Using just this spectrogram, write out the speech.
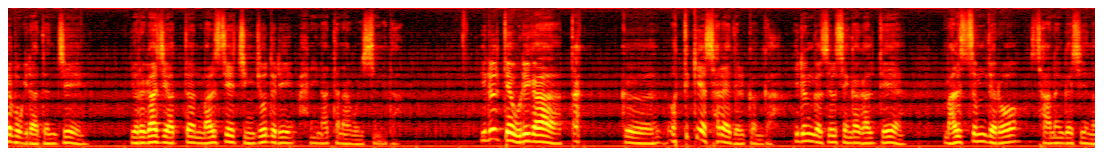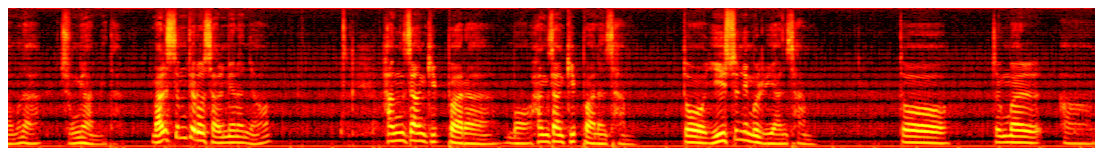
회복이라든지 여러 가지 어떤 말세의 징조들이 많이 나타나고 있습니다. 이럴 때 우리가 딱 그 어떻게 살아야 될 건가 이런 것을 생각할 때 말씀대로 사는 것이 너무나 중요합니다. 말씀대로 살면은요 항상 기뻐하라 뭐 항상 기뻐하는 삶 또 예수님을 위한 삶 또 정말 어,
